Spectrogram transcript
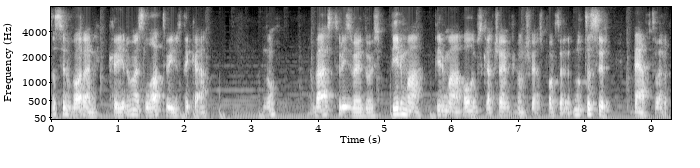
tas ir vareni, ka ir mēs Latvija ir kā, nu, vēsture izveidojusi pirmā, pirmā olimpiskā čempiona šajā sportā. Nu, tas ir neaptverami.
